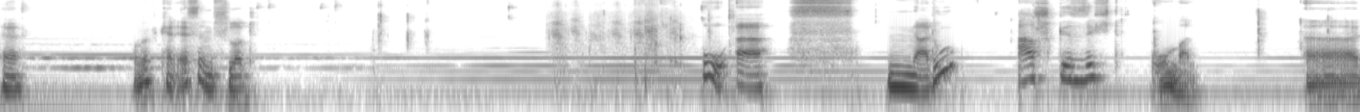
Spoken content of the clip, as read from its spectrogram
kein Essen im Slot? Oh, äh. Na du? Arschgesicht. Oh Mann. Äh,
